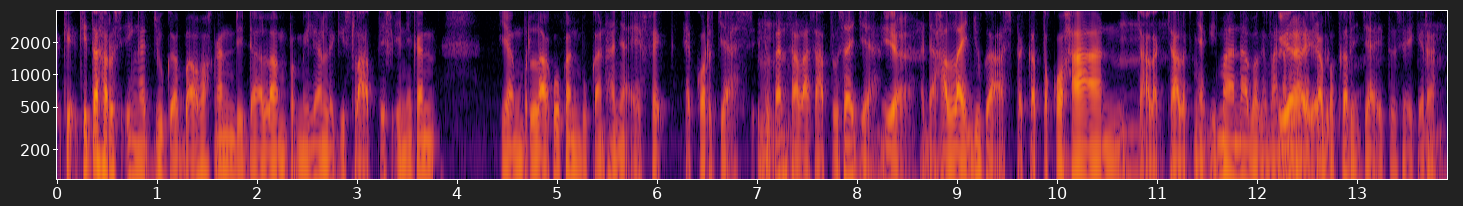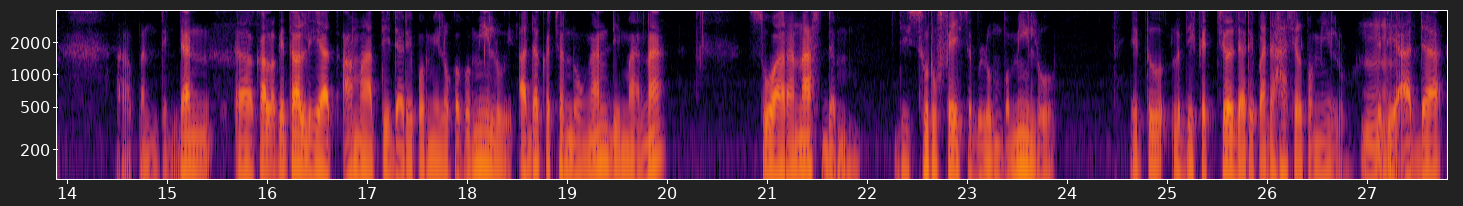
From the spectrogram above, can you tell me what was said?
ki- kita harus ingat juga bahwa kan di dalam pemilihan legislatif ini kan yang berlaku kan bukan hanya efek ekor jas, itu kan Hmm. salah satu saja. Iya. Ada hal lain juga aspek ketokohan, Hmm. caleg-calegnya gimana, bagaimana Iya, mereka iya, betul. bekerja itu saya kira Hmm. Uh, penting. Dan uh, kalau kita lihat amati dari pemilu ke pemilu, ada kecenderungan di mana suara Nasdem di survei sebelum pemilu itu lebih kecil daripada hasil pemilu. Hmm. Jadi ada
